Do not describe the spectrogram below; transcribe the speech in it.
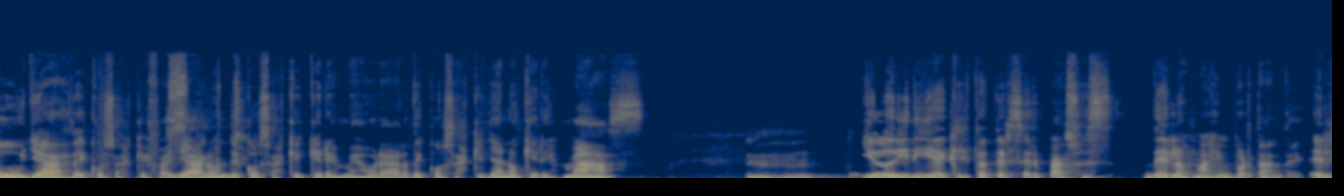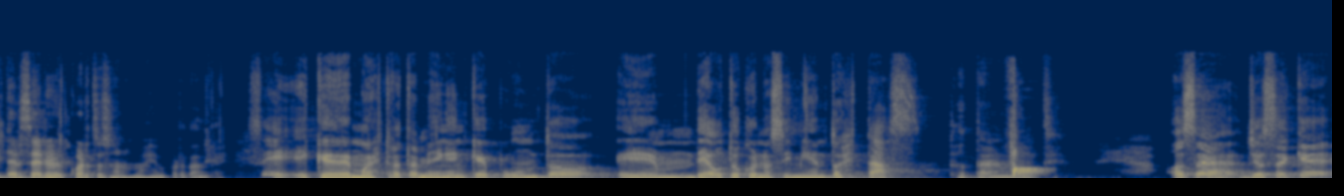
tuyas, de cosas que fallaron, de cosas que quieres mejorar, de cosas que ya no quieres más. Yo diría que este tercer paso es de los más importantes. El tercero y el cuarto son los más importantes. Sí, y que demuestra también en qué punto em, de autoconocimiento estás. Totalmente. O sea, yo sé que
